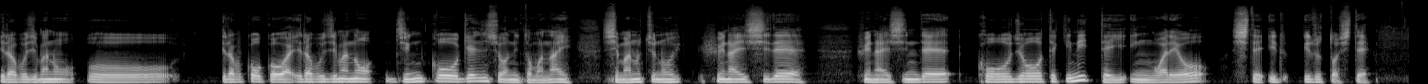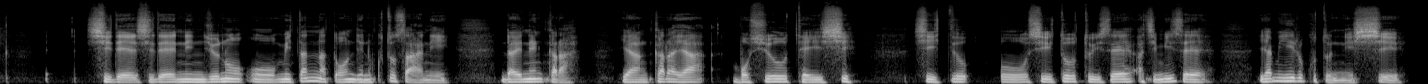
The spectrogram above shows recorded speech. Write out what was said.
伊良部島の伊良部高校は伊良部島の人口減少に伴い島の地のフィナイ市でフィナイ市で恒常的に定員割れをしているいるとして市で市で人数のみたんなとんでぬくとさに来年からやんからや募集停止。シートシートトゥイセあちみせやみいることにし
